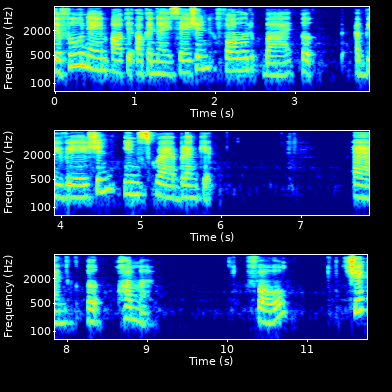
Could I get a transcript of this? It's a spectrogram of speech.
the full name of the organization followed by a abbreviation in square blanket and a comma. 4. Check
